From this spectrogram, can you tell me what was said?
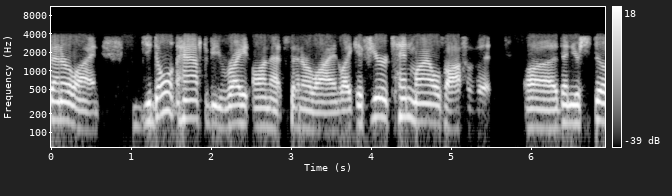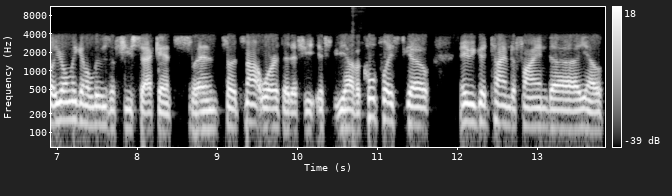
center line. You don't have to be right on that center line. Like if you're 10 miles off of it, uh, then you're still you're only going to lose a few seconds, and so it's not worth it. If you if you have a cool place to go, maybe a good time to find uh, you know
